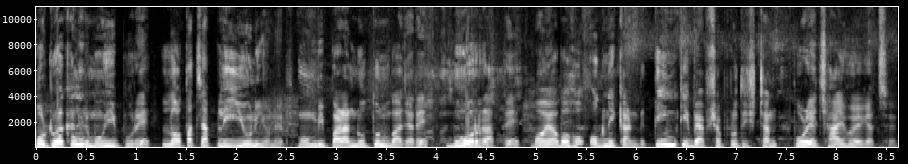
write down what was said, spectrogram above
পটুয়াখালীর মহিপুরে লতাচাপলি ইউনিয়নের মম্বিপাড়া নতুন বাজারে ভোর রাতে ভয়াবহ অগ্নিকাণ্ডে তিনটি ব্যবসা প্রতিষ্ঠান পুড়ে ছাই হয়ে গেছে।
